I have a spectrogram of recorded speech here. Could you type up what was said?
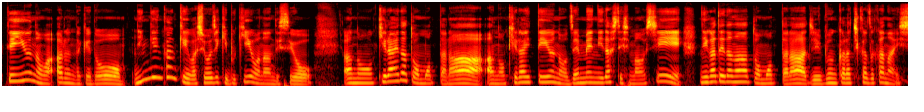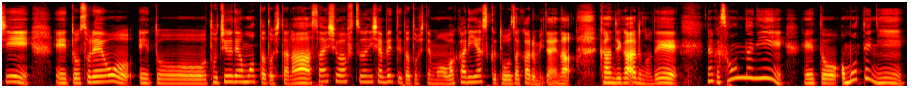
っていうのはあるんだけど、人間関係は正直不器用なんですよ。あの、嫌いだと思ったら、あの、嫌いっていうのを全面に出してしまうし苦手だなと思ったら自分から近づかないし、えーと、それを、えーと、途中で思ったとしたら最初は普通に喋ってたとしても分かりやすく遠ざかるみたいな感じがあるのでなんかそんなに、えーと表に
